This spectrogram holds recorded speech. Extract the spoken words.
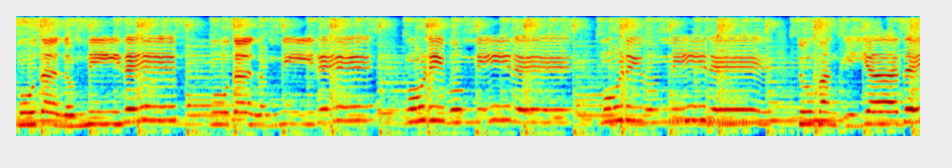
முதலும் நீரே முதலும் நீரே முடிவும் நீரே முடிவும் நீரே. துவங்கியதை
